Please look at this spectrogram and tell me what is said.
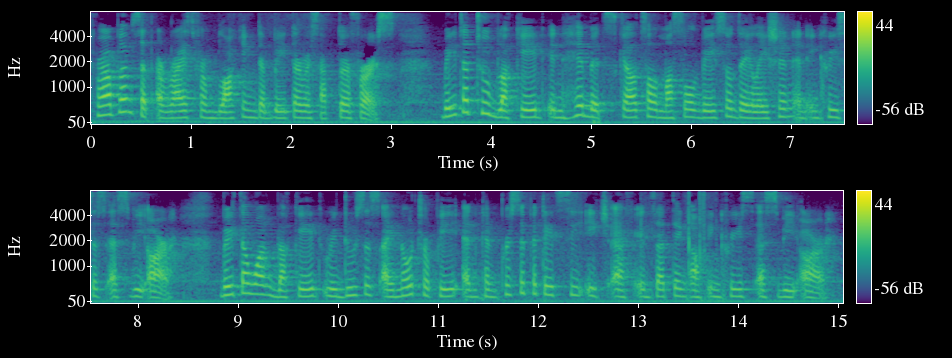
Problems that arise from blocking the beta receptor first. Beta 2 blockade inhibits skeletal muscle vasodilation and increases SVR. Beta 1 blockade reduces inotropy and can precipitate CHF in setting of increased SVR.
